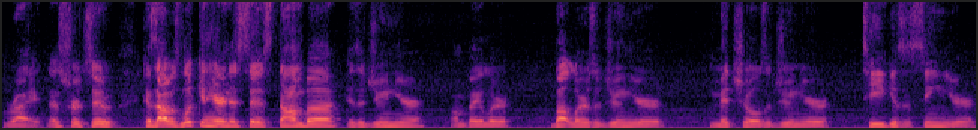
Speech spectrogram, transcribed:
Right. That's true too. Because I was looking here and it says Thamba is a junior on Baylor, Butler is a junior, Mitchell is a junior, Teague is a senior,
